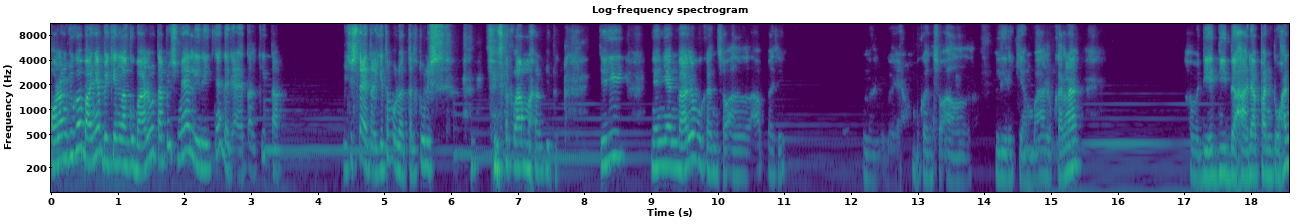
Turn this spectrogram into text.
orang juga banyak bikin lagu baru, tapi sebenarnya liriknya dari ayat Alkitab. Which is ayat Alkitab udah tertulis sejak lama gitu. Jadi nyanyian baru bukan soal apa sih? Ya, bukan soal lirik yang baru karena dia di hadapan Tuhan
